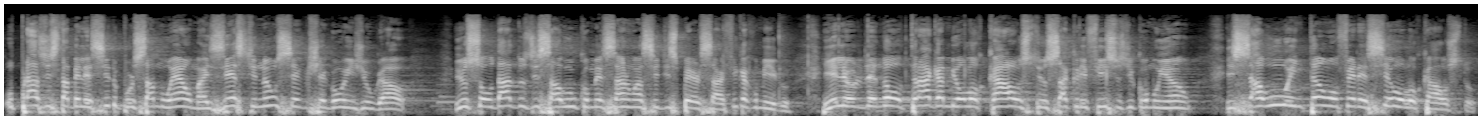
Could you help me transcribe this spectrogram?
O prazo estabelecido por Samuel, mas este não chegou em Gilgal. E os soldados de Saul começaram a se dispersar. Fica comigo. E ele ordenou: traga-me holocausto e os sacrifícios de comunhão. E Saul então ofereceu o holocausto.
